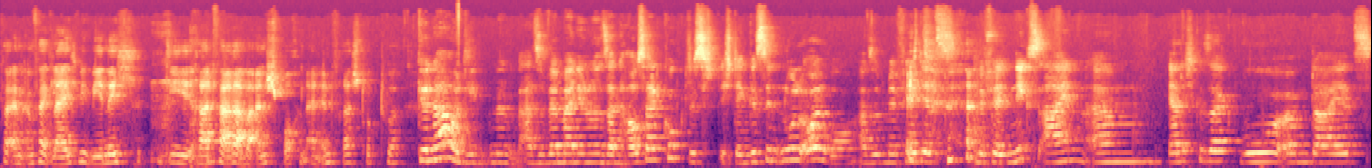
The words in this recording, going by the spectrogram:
Vor allem im Vergleich, wie wenig die Radfahrer beanspruchen an Infrastruktur. Genau, die, also wenn man in unseren Haushalt guckt, ist, ich denke, es sind 0 Euro. Also mir fällt jetzt mir fällt nichts ein, ähm, ehrlich gesagt, wo ähm, da jetzt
